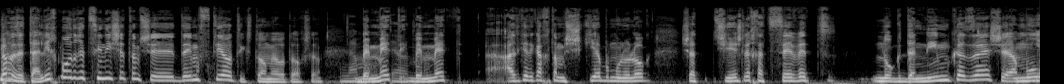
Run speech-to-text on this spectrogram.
לא, אבל זה תהליך מאוד רציני שאתה, שדי מפתיע אותי כשאתה אומר אותו עכשיו. באמת? באמת, עד כדי כך אתה משקיע במונולוג, שיש לך צוות נוגדנים כזה, שאמור,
